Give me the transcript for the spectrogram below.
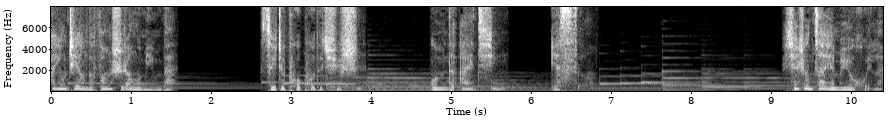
他用这样的方式让我明白，随着婆婆的去世，我们的爱情也死了。先生再也没有回来。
